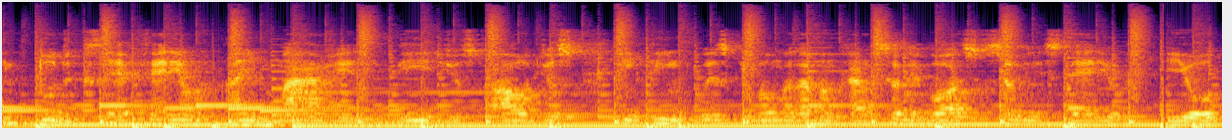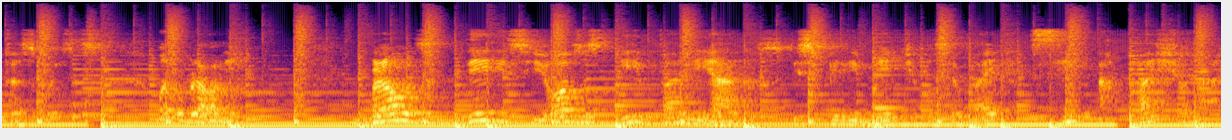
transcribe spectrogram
em tudo que se refere a imagens, vídeos, áudios, que vão alavancar o seu negócio, o seu ministério e outras coisas. Mano Brownie, brownies deliciosos e variados. Experimente, você vai se apaixonar.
